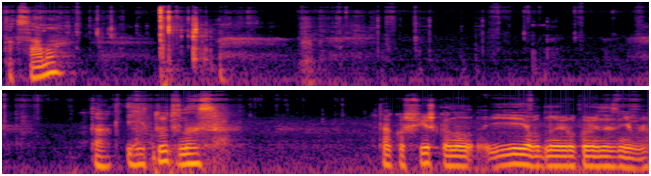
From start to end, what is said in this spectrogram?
Так само. Так, і тут в нас також фішка, ну її я одною рукою не знімлю.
